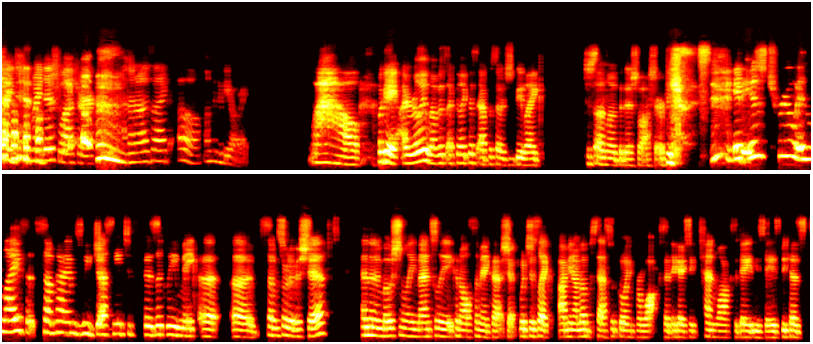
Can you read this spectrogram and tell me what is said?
I did my dishwasher, and then I was like, oh, I'm gonna be all right. Wow. Okay, I really love this. I feel like this episode should be like just unload the dishwasher because it is true in life that sometimes we just need to physically make a, a some sort of a shift. And then emotionally mentally it can also make that shift which is like i mean i'm obsessed with going for walks. I think i take 10 walks a day these days because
